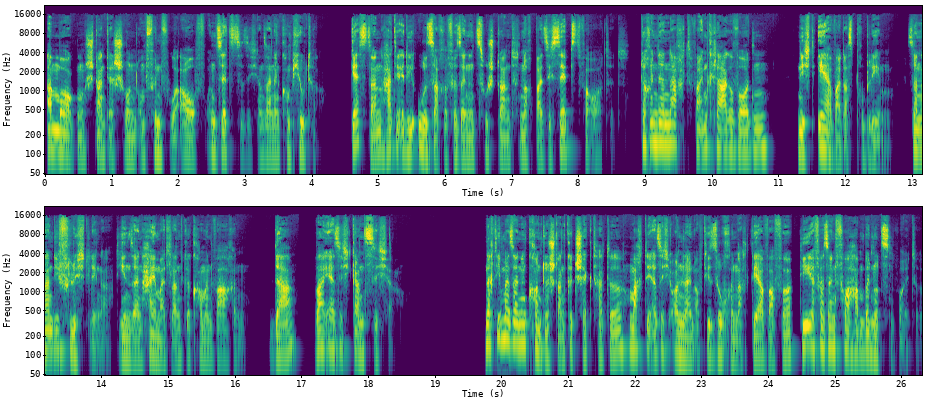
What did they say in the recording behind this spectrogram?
Am Morgen stand er schon um 5 Uhr auf und setzte sich an seinen Computer. Gestern hatte er die Ursache für seinen Zustand noch bei sich selbst verortet. Doch in der Nacht war ihm klar geworden, nicht er war das Problem, sondern die Flüchtlinge, die in sein Heimatland gekommen waren. Da war er sich ganz sicher. Nachdem er seinen Kontostand gecheckt hatte, machte er sich online auf die Suche nach der Waffe, die er für sein Vorhaben benutzen wollte.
